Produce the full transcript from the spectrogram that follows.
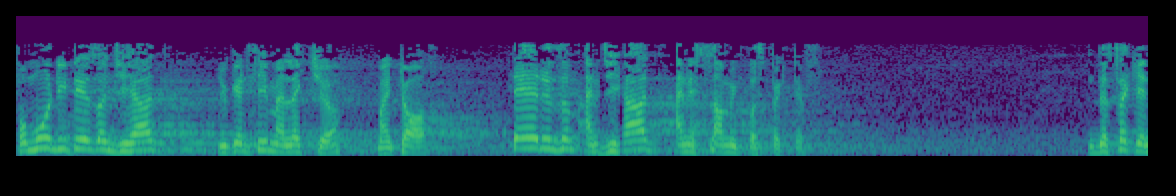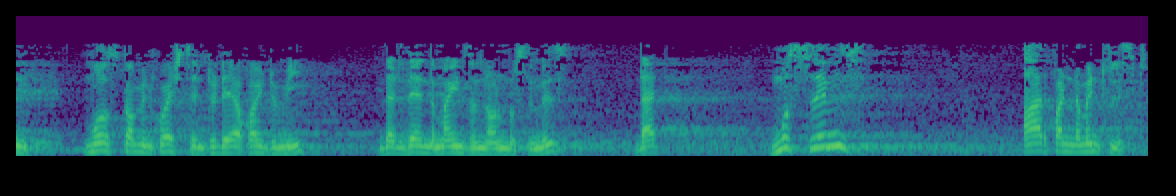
For more details on jihad, you can see my lecture, my talk, Terrorism and Jihad, an Islamic perspective. The second most common question today, according to me, that is in the minds of non-Muslims is that Muslims are fundamentalist.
